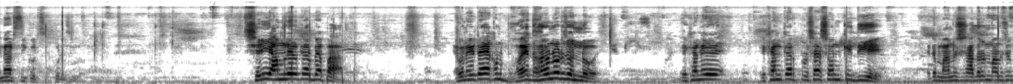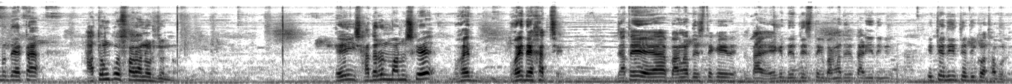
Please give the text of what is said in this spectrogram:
এনআরসি করছে, করেছিল। সেই আমলেরকার ব্যাপার। এখন এটা এখন ভয় ধরানোর জন্য এখানে, এখানকার প্রশাসনকে দিয়ে এটা মানুষ, সাধারণ মানুষের মধ্যে একটা আতঙ্ক ছড়ানোর জন্য। এই সাধারণ মানুষকে ভয় ভয় দেখাচ্ছে, যাতে বাংলাদেশ থেকে এদের দেশ থেকে বাংলাদেশে তাড়িয়ে দিবে, ইত্যাদি ইত্যাদি কথা বলে।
